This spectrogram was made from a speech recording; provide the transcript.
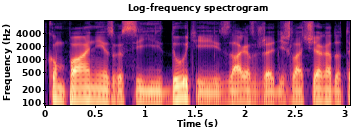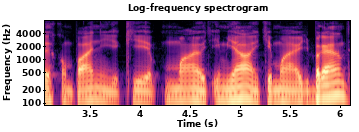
компанії з Росії йдуть, і зараз вже дійшла черга до тих компаній, які мають ім'я, які мають бренд.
